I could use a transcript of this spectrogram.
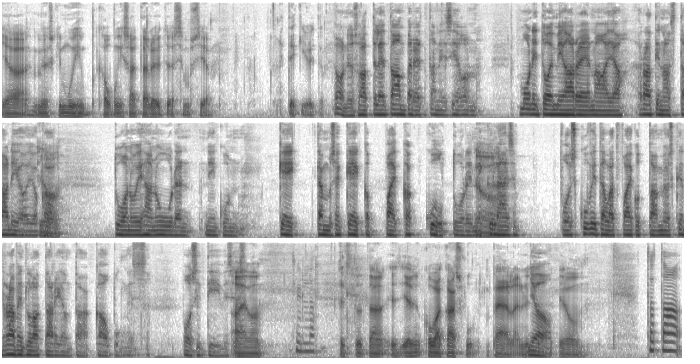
ja myöskin muihin kaupunkiin saattaa löytyä semmoisia tekijöitä. On, jos ajattelee Tamperetta, niin siellä on monitoimiareenaa ja Ratinan stadio, joka Joo. tuonut ihan uuden niin kuin keik, tämmöisen keikkapaikkakulttuurin, niin kyllähän se voisi kuvitella, että vaikuttaa myöskin ravintolatarjontaa kaupungissa positiivisesti. Aivan. Kyllä. Et, tota, ja kova kasvu päällä nyt. Joo. Joo. Tota,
